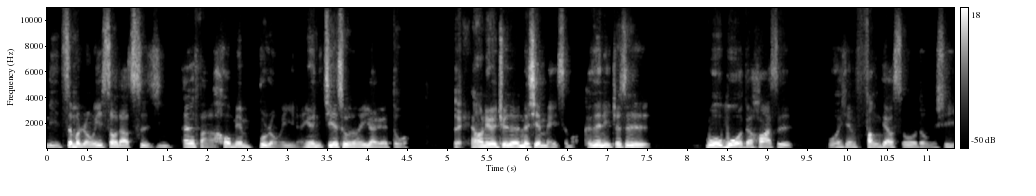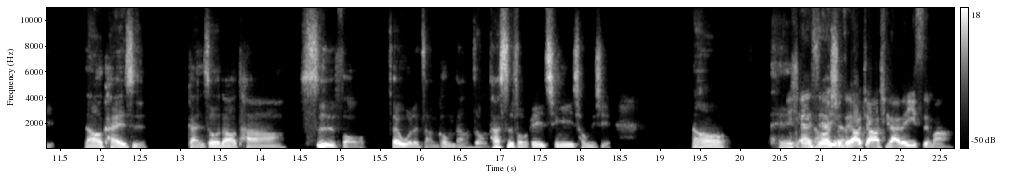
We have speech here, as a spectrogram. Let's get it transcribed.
你这么容易受到刺激，但是反而后面不容易呢？因为你接触的东西越来越多，对，然后你会觉得那些没什么。可是你就是我，我的话是，我会先放掉所有东西，然后开始感受到它是否在我的掌控当中，它是否可以轻易充血。然后，你现在是要有着要加起来的意思吗？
